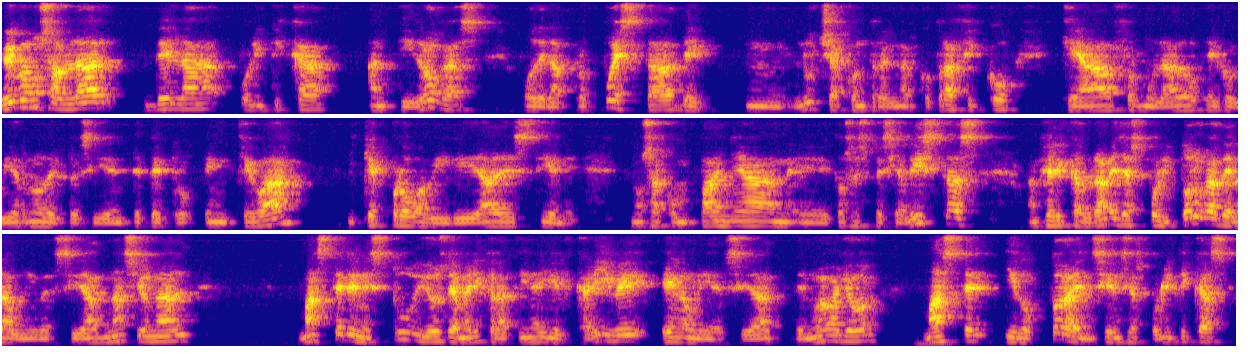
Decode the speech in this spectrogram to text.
Hoy vamos a hablar de la política antidrogas o de la propuesta de mm, lucha contra el narcotráfico que ha formulado el gobierno del presidente Petro. ¿En qué va y qué probabilidades tiene? Nos acompañan eh, dos especialistas. Angélica Durán, ella es politóloga de la Universidad Nacional, máster en estudios de América Latina y el Caribe en la Universidad de Nueva York, máster y doctora en ciencias políticas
